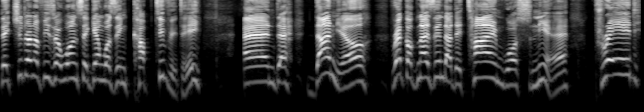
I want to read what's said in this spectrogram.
the children of Israel once again was in captivity and uh, Daniel recognizing that the time was near prayed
